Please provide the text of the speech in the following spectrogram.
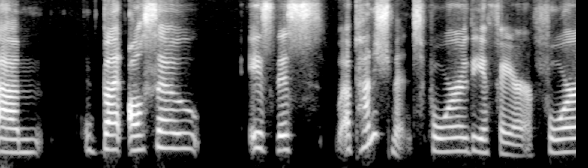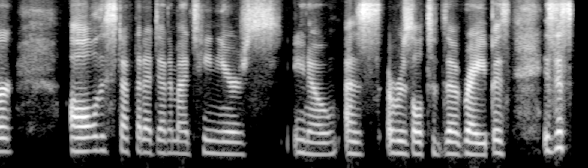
Um, but also, is this a punishment for the affair, for all the stuff that I did in my teen years, you know, as a result of the rape is is this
